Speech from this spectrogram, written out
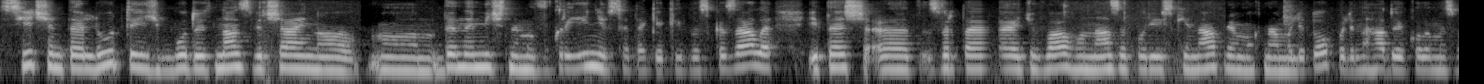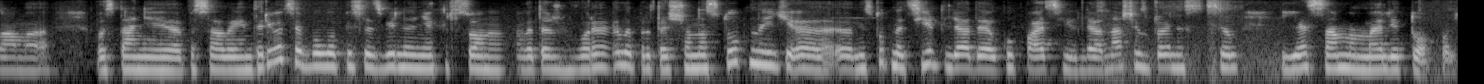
січень та лютий будуть надзвичайно динамічними в Україні, все так як і ви сказали, і теж е, звертають увагу на запорізький напрямок на Мелітополі. Нагадую, коли ми з вами останнє писали інтерв'ю, це було після звільнення Херсона. Ви теж говорили про те, що наступний е, е, наступна ціль для деокупації для наших збройних сил є саме Мелітополь.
